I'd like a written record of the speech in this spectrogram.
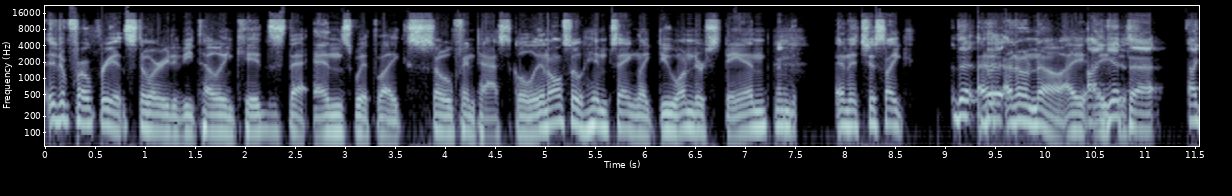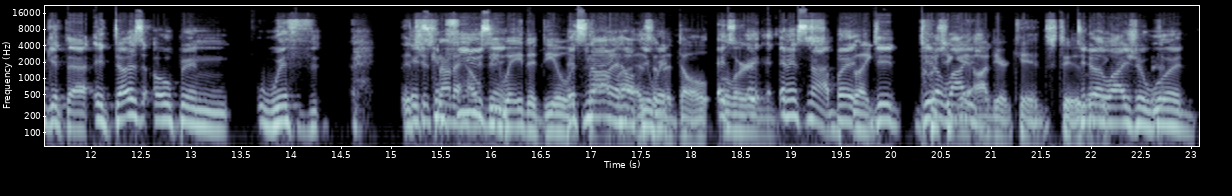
inappropriate story to be telling kids that ends with like so fantastical and also him saying like do you understand and and it's just like the, the- I, I don't know i I, get just- that. I get that. It does open with it's, it's just not a healthy confusing. way to deal with It's not a healthy as way. an adult it's or it- and it's not. But like, did did Elijah on your kids too did like- Elijah Wood,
